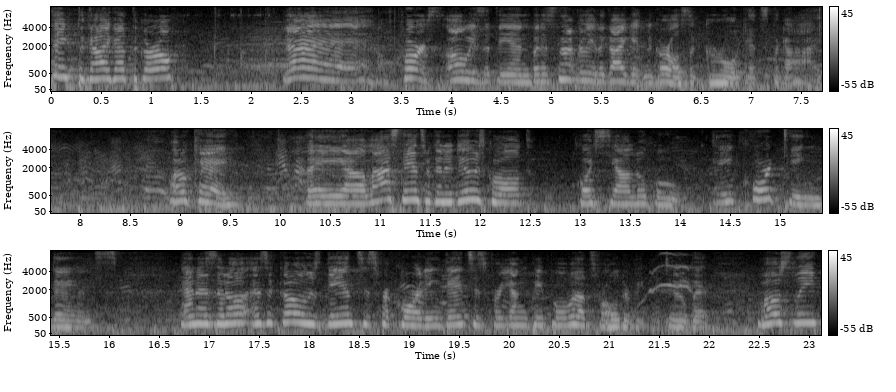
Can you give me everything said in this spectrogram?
Think the guy got the girl? Yeah, of course, always at the end, but it's not really the guy getting the girl, it's the girl gets the guy. Okay, the uh, last dance we're going to do is called Koisyaluku, a courting dance. And as it all, as it goes, dance is for courting, dance is for young people. Well, it's for older people too, but mostly,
